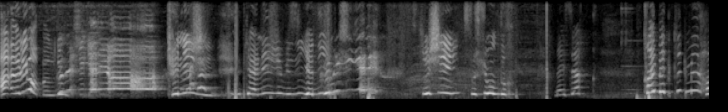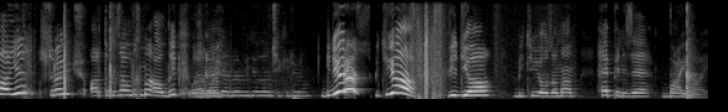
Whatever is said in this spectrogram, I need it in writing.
Aa ölüyorum, öldüm. Güneşi geliyor. Keniji. Keniji bizi yedi. Keniji yedi. Sushi. Sushi olduk. Neyse. Kaybettik mi? Hayır. Sıra 3. Artımızı aldık mı? Aldık. O zaman. Arkadaşlar ben videodan çekiliyorum. Gidiyoruz. Bitiyor. Video bitiyor o zaman. Hepinize bay bay.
